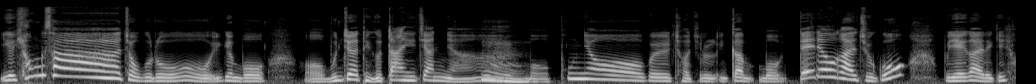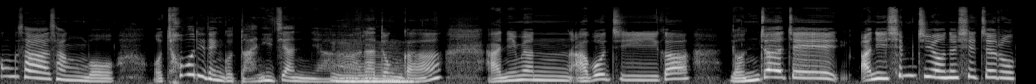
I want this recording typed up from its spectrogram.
이게 형사적으로 이게 뭐 어, 문제가 된 것도 아니지 않냐. 음. 뭐 폭력을 저질, 그러니까 뭐 때려가지고 뭐 얘가 이렇게 형사상 뭐 어, 처벌이 된 것도 아니지 않냐라던가 음. 아니면 아버지가 연좌제 아니 심지어는 실제로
